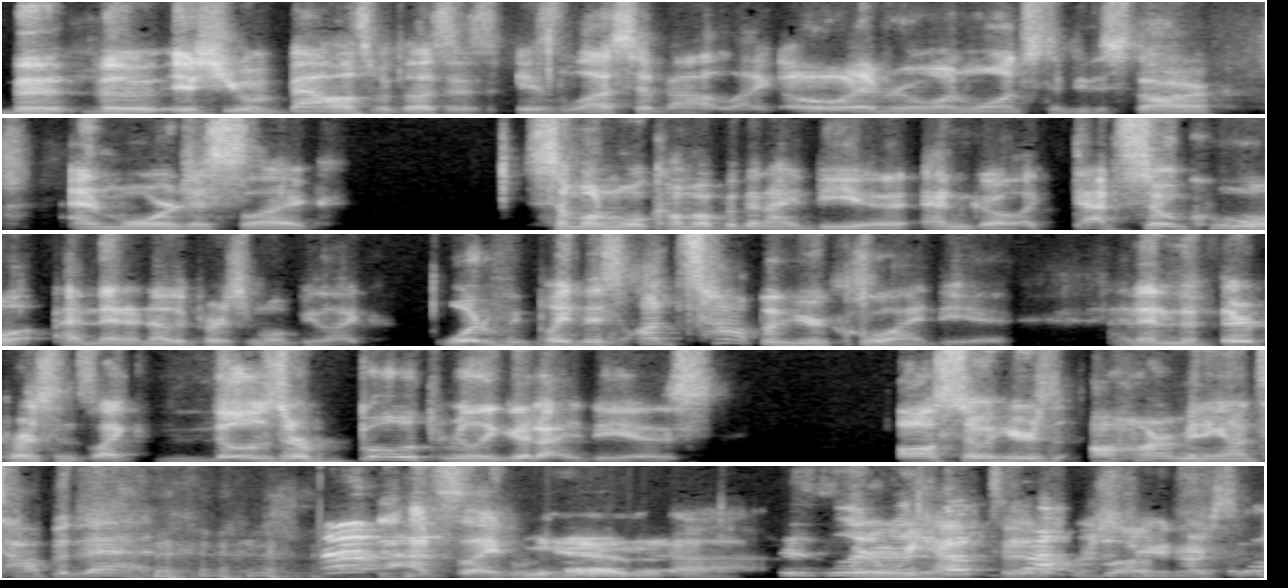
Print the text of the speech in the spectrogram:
the the issue of balance with us is is less about like oh everyone wants to be the star and more just like someone will come up with an idea and go like that's so cool. And then another person will be like what if we play this on top of your cool idea and then the third person's like those are both really good ideas also here's a harmony on top of that. That's like Yeah, really, uh, where we have to problem. restrain ourselves.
